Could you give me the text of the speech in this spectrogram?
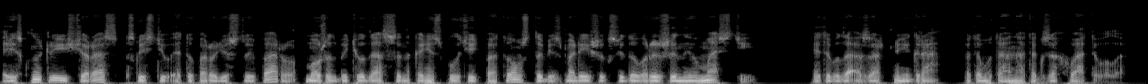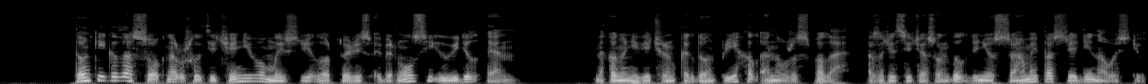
Рискнуть ли еще раз, скрестив эту породистую пару, может быть, удастся наконец получить потомство без малейших следов рыжины в масти, это была азартная игра, потому-то она так захватывала. Тонкий голосок нарушил течение его мысли. Лорд Уэллис обернулся и увидел Энн. Накануне вечером, когда он приехал, она уже спала, а значит, сейчас он был для нее самой последней новостью.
